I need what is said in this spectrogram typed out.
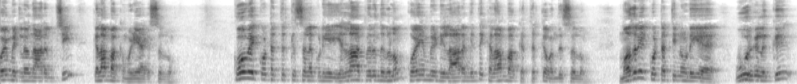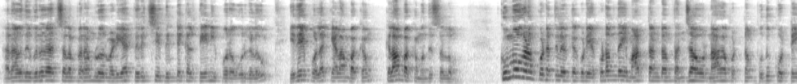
கோயம்பேட்டில இருந்து ஆரம்பிச்சு கிளாம்பாக்கம் வழியாக செல்லும். கோவை கோட்டத்திற்கு செல்லக்கூடிய எல்லா பேருந்துகளும் கோயம்பேட்டில் ஆரம்பித்து கிளாம்பாக்கத்திற்கு வந்து செல்லும். மதுரை கோட்டத்தினுடைய ஊர்களுக்கு அதாவது விருதாச்சலம் பெரம்பலூர் வழியா திருச்சி திண்டுக்கல் தேனி போற ஊர்களும் இதே போல கிளாம்பாக்கம் கிளாம்பாக்கம் வந்து செல்லும். கும்பகோணம் கோட்டத்தில் இருக்கக்கூடிய குடந்தை மார்த்தாண்டம் தஞ்சாவூர் நாகப்பட்டினம் புதுக்கோட்டை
